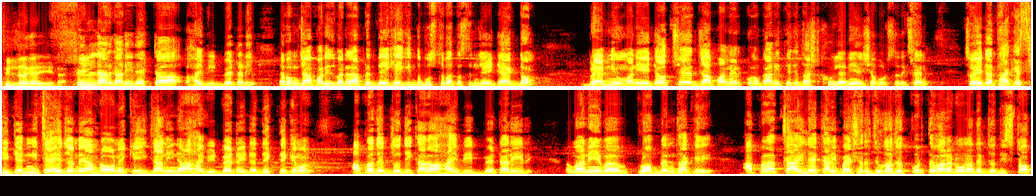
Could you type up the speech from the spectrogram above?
ফিল্ডার গাড়ি এটা। ফিল্ডার গাড়ির একটা হাইব্রিড ব্যাটারি এবং জাপানিজ ব্যাটারি। আপনি দেখেই কিন্তু বুঝতে পারতেছেন যে এটা একদম ব্র্যান্ড নিউ মানে এটা হচ্ছে জাপানের কোনো গাড়ি থেকে জাস্ট খুলে নিয়ে এসে পড়ছে দেখছেন? সো এটা থাকে সিটের নিচে এই জন্যই আমরা অনেকেই জানি না হাইব্রিড ব্যাটারিটা দেখতে কেমন। আপনাদের যদি কারও হাইব্রিড ব্যাটারির মানে প্রবলেম থাকে আপনারা চাইলে কারি ভাইয়ের সাথে যোগাযোগ করতে পারেন। ওনাদের যদি স্টক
